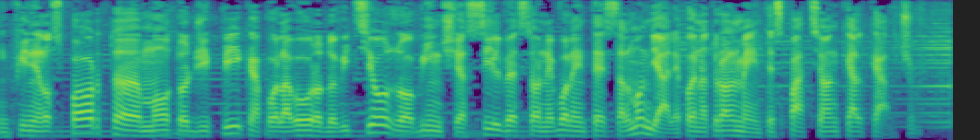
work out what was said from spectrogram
Infine lo sport, MotoGP, capolavoro dovizioso, vince a Silverstone e vola in testa al mondiale. Poi naturalmente spazio anche al calcio.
